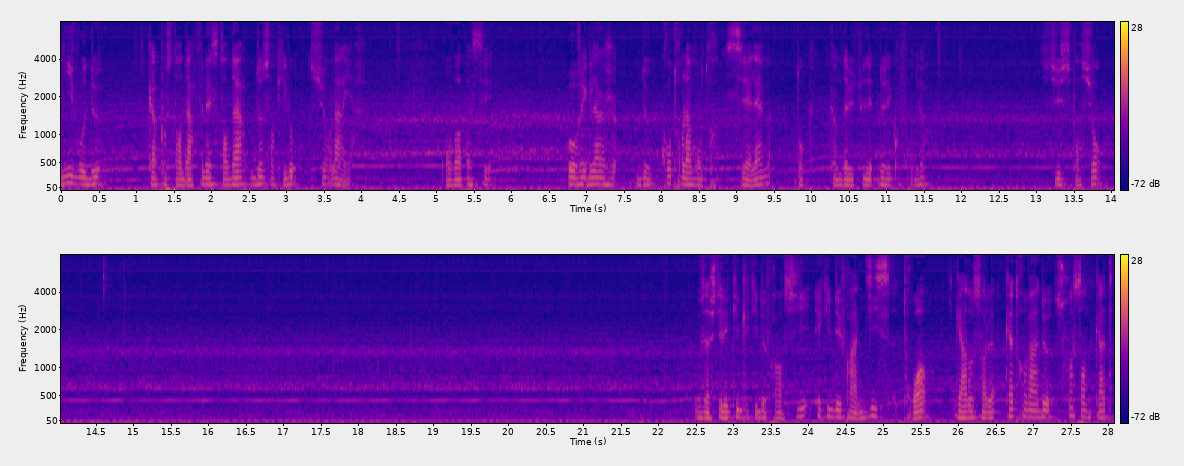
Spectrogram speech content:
niveau 2. Capot standard, fenêtre standard, 200 kg sur l'arrière. On va passer au réglage de contre-la-montre CLM. Donc, comme d'habitude, de l'éconfort dur. Suspension, Vous achetez l'équipe l'équipe de frein aussi. Équipe des freins 10, 3. Garde au sol 82, 64.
